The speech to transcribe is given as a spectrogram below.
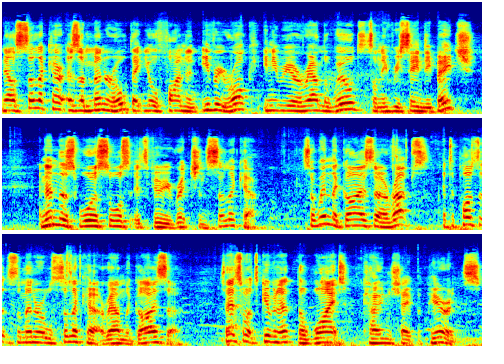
Now silica is a mineral that you'll find in every rock anywhere around the world, it's on every sandy beach, and in this water source it's very rich in silica. So when the geyser erupts, it deposits the mineral silica around the geyser. So that's what's given it the white cone-shaped appearance.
